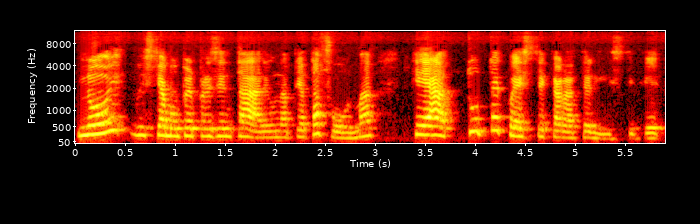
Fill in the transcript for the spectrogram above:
Noi vi stiamo per presentare una piattaforma che ha tutte queste caratteristiche.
